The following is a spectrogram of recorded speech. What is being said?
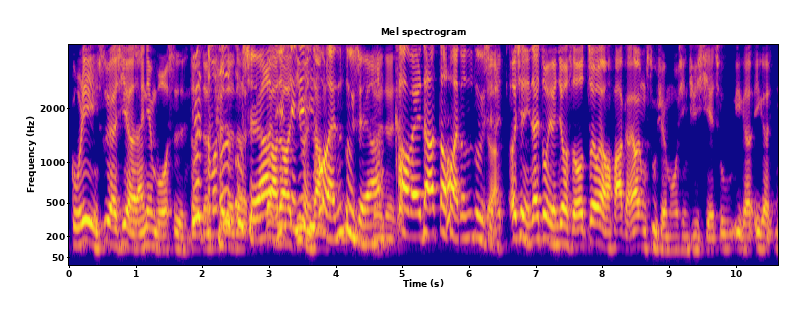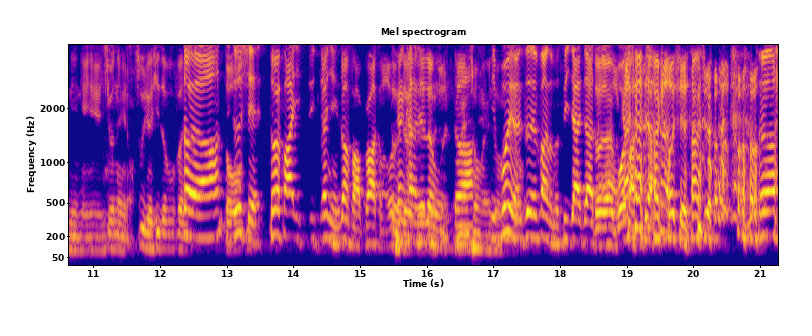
鼓励数学系的来念博士，因为什么都是数学啊。对啊对啊，基本上后来是数学啊。对对，对，靠呗，大家到后来都是数学。而且你在做研究的时候，最后要发表要用数学模型去写出一个一个年年研究内容。数学系这部分，对啊，你就是写都会发一一段演算法 block 嘛。我看看那些论文，对啊？你不会有人真的放什么 C 加加，对对，不会把 C 加加 都写上去。对啊。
